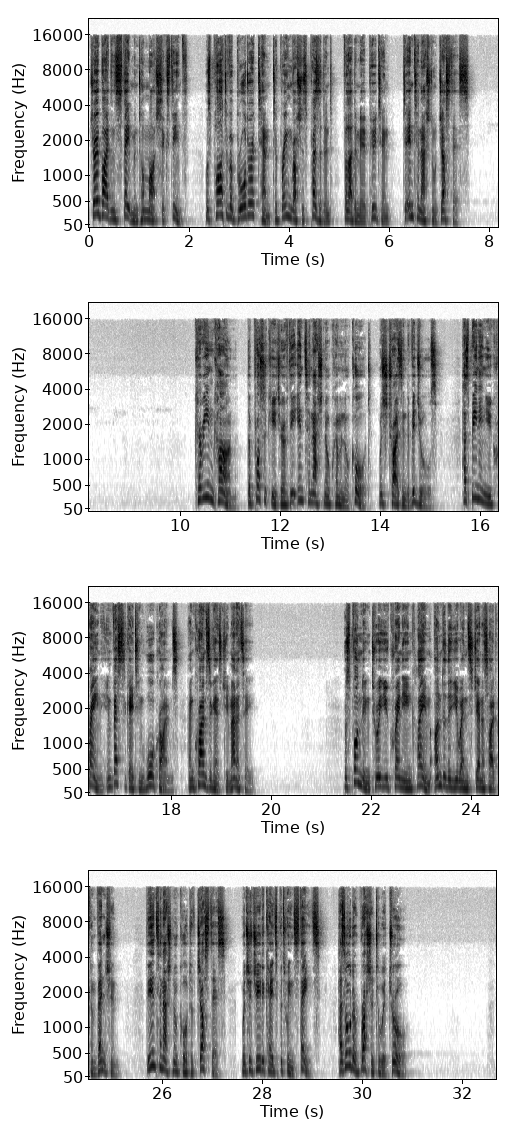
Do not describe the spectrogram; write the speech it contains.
Joe Biden's statement on March 16th was part of a broader attempt to bring Russia's president, Vladimir Putin, to international justice. Karim Khan, the prosecutor of the International Criminal Court, which tries individuals, has been in Ukraine investigating war crimes and crimes against humanity. Responding to a Ukrainian claim under the UN's Genocide Convention, the International Court of Justice, which adjudicates between states, has ordered Russia to withdraw.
